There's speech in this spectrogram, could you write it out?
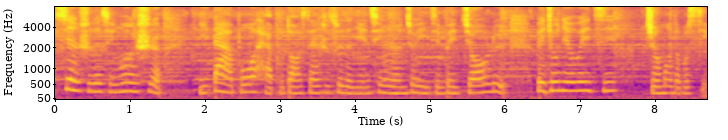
现实的情况是。一大波还不到三十岁的年轻人就已经被焦虑、被中年危机折磨的不行，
